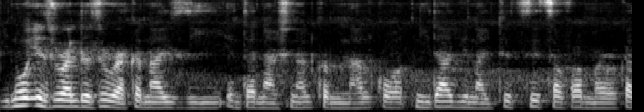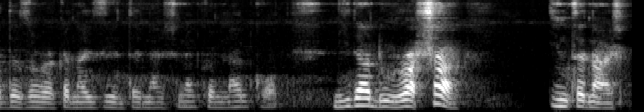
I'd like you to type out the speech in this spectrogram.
We know Israel doesn't recognize the International Criminal Court, neither the United States of America doesn't recognize the International Criminal Court, neither do Russia international,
